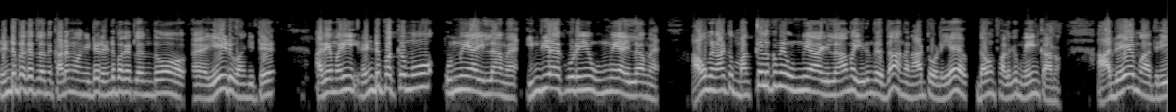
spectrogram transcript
ரெண்டு பக்கத்துல இருந்து கடன் வாங்கிட்டு ரெண்டு பக்கத்துல இருந்தும் எய்டு வாங்கிட்டு அதே மாதிரி ரெண்டு பக்கமும் உண்மையா இல்லாம இந்தியா கூடயும் உண்மையா இல்லாம அவங்க நாட்டு மக்களுக்குமே உண்மையா இல்லாம இருந்தது தான் அந்த நாட்டோடைய டவுன்ஃபாலுக்கு மெயின் காரணம். அதே மாதிரி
